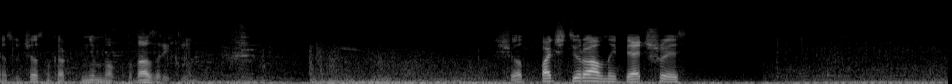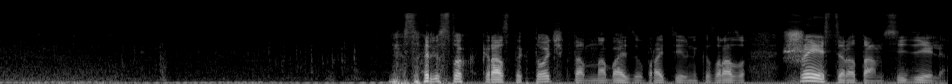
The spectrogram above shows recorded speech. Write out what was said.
Если честно, как-то немного подозрительно. Счет почти равный, 5-6. Я смотрю, столько красных точек там на базе у противника. Сразу шестеро там сидели.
